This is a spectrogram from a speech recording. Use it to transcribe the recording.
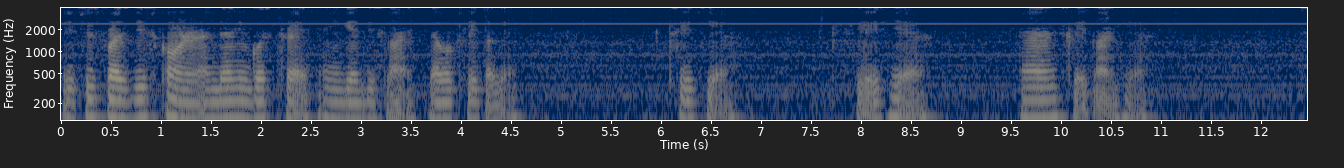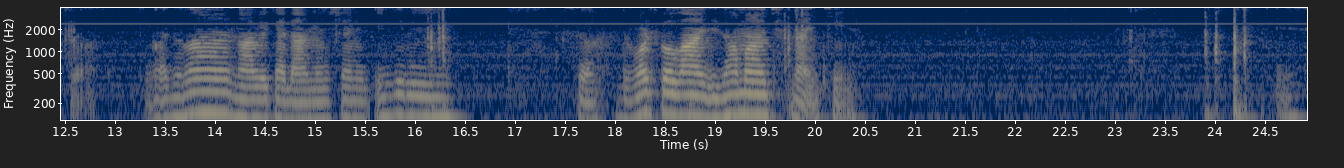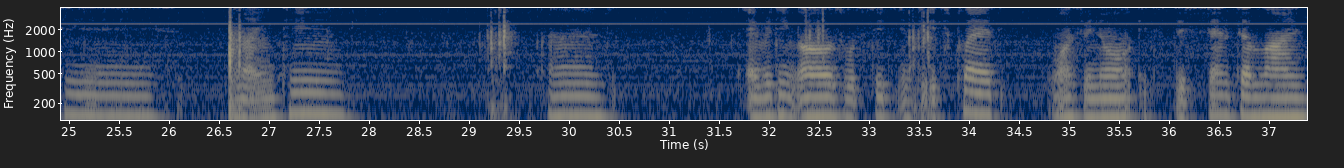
So you choose first this corner and then you go straight and you get this line. Double click again. Click here. Click here. And click on here got the line now we can dimension it easily. So the vertical line is how much? 19 this is 19 and everything else would sit into its place once we know it's the center line.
